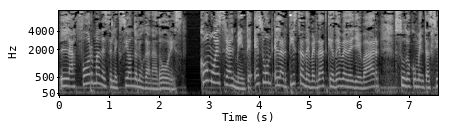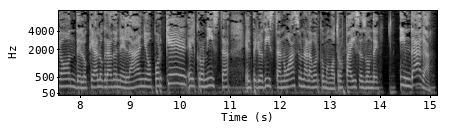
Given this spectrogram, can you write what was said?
la forma de selección de los ganadores. ¿Cómo es realmente? ¿Es un, el artista de verdad que debe de llevar su documentación de lo que ha logrado en el año? ¿Por qué el cronista, el periodista no hace una labor como en otros países donde indaga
